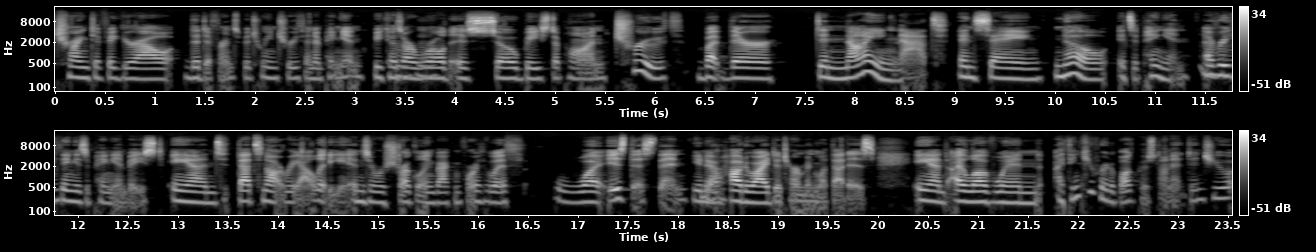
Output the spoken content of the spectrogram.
trying to figure out the difference between truth and opinion because our Mhm. world is so based upon truth, but they're denying that and saying, no, it's opinion. Mhm. Everything is opinion based. And that's not reality. And so we're struggling back and forth with what is this then? You know, Yeah. how do I determine what that is? And I love when I think you wrote a blog post on it, didn't you?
